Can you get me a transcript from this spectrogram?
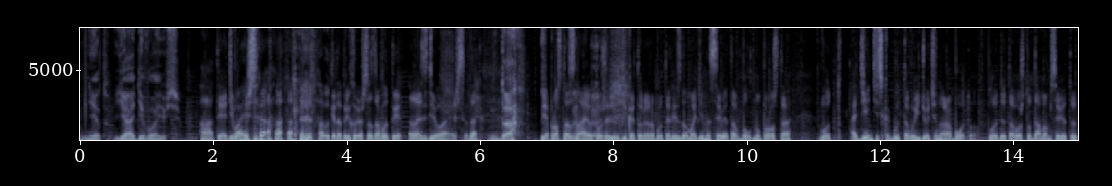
Нет, я одеваюсь. А, ты одеваешься, а когда приходишь с работы, ты раздеваешься, да? Да. Я просто знаю тоже люди, которые работали из дома. Один из советов был, ну просто вот оденьтесь, как будто вы идете на работу. Вплоть до того, что дамам советуют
